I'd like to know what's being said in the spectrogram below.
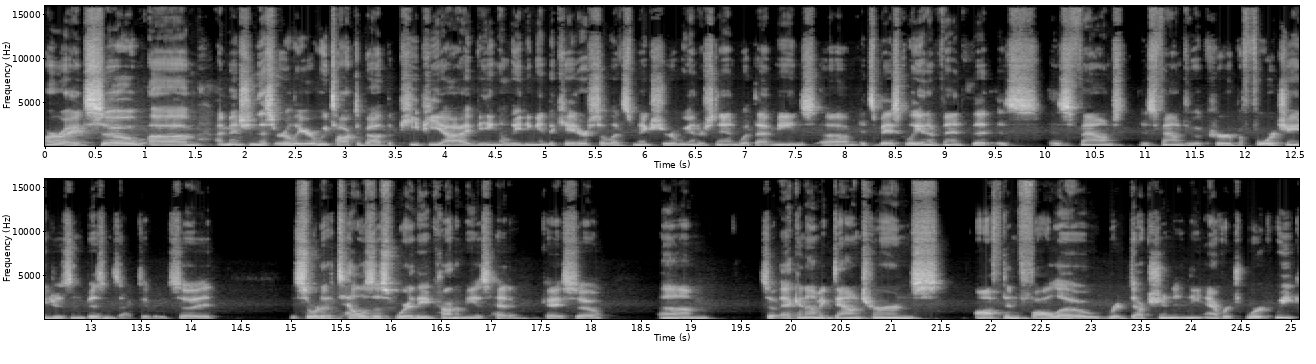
All right. So um, I mentioned this earlier. We talked about the PPI being a leading indicator. So let's make sure we understand what that means. Um, it's basically an event that is is found is found to occur before changes in business activity. So it it sort of tells us where the economy is heading. Okay. So um, so economic downturns often follow reduction in the average work week.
